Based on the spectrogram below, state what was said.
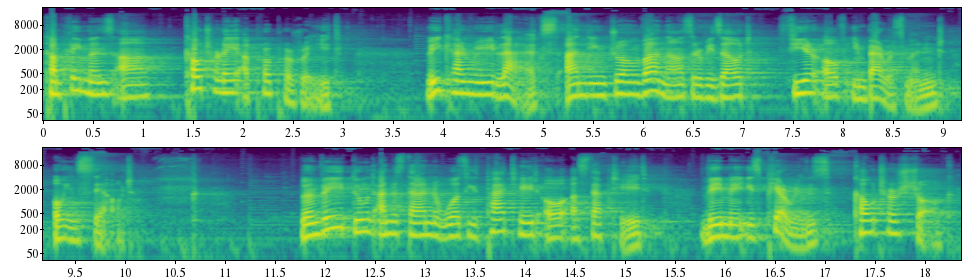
compliments are culturally appropriate, we can relax and enjoy one another without fear of embarrassment or insult. When we don't understand what's expected or accepted, we may experience culture shock.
